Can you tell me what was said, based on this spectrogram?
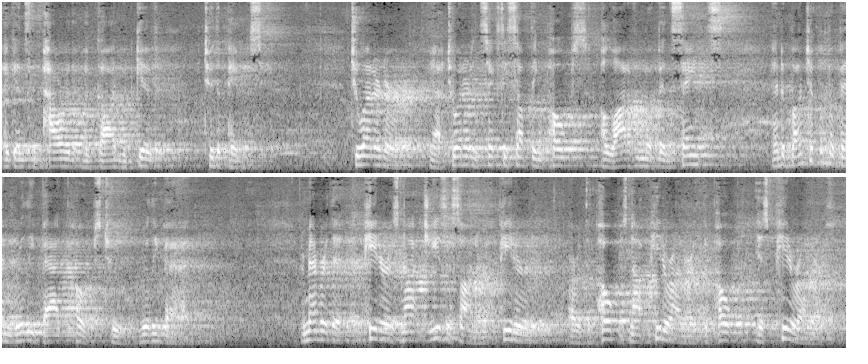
against the power that God would give to the papacy. 200 or yeah, 260 something popes, a lot of them have been saints, and a bunch of them have been really bad popes too, really bad. Remember that Peter is not Jesus on earth. Peter, or the Pope is not Peter on earth. The Pope is Peter on earth.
